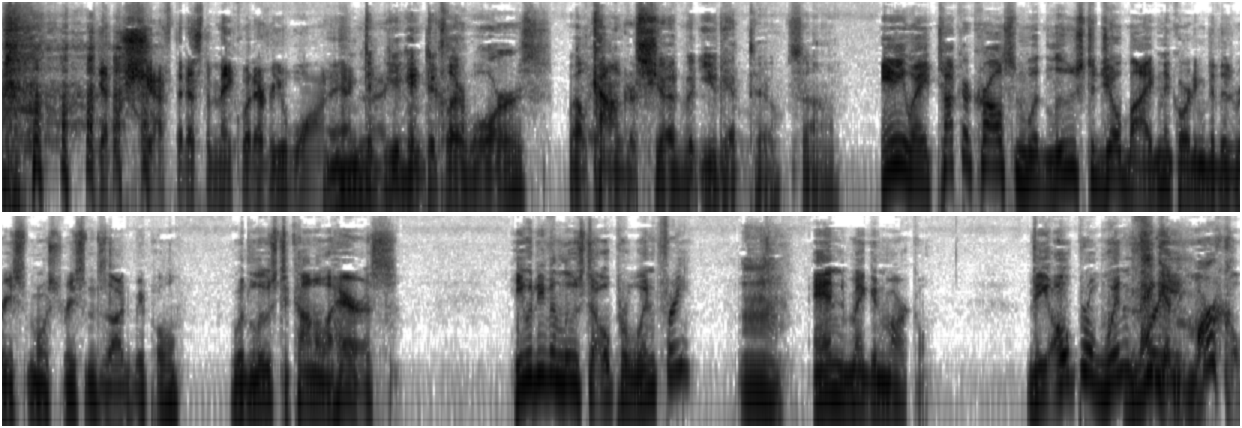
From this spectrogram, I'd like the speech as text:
You got the chef that has to make whatever you want. Yeah, D- exactly. You can declare wars. Well, Congress should, but you get to. So Anyway, Tucker Carlson would lose to Joe Biden, according to the rec- most recent Zogby poll. Would lose to Kamala Harris. He would even lose to Oprah Winfrey mm. and Meghan Markle. The Oprah Winfrey. Meghan Markle.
